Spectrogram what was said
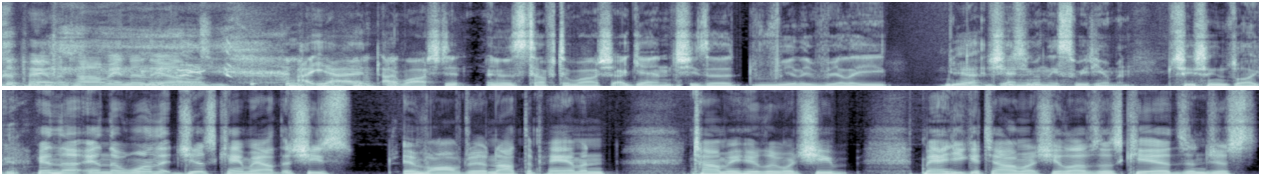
the Pam and Tommy and then the other one? I, yeah, I, I watched it. It was tough to watch. Again, she's a really, really yeah, she genuinely seems, sweet human. she seems like it. And the and the one that just came out that she's involved with, not the Pam and Tommy Hulu one. She, man, you could tell how much she loves those kids, and just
